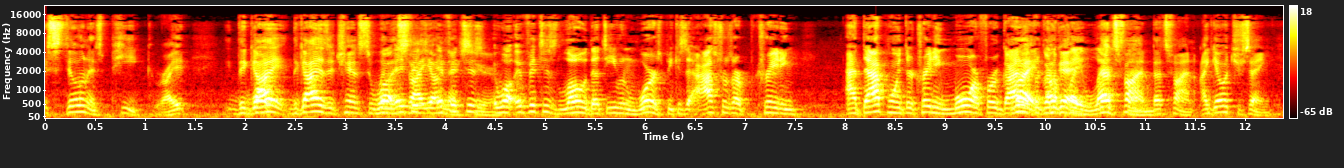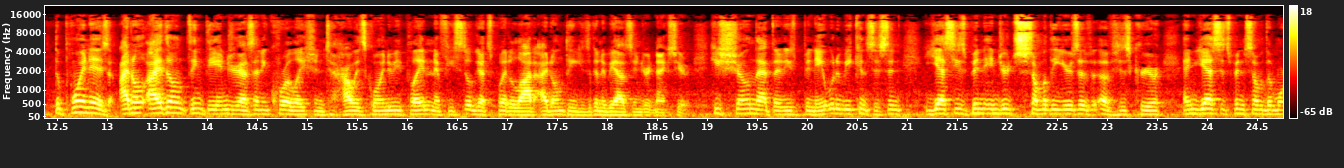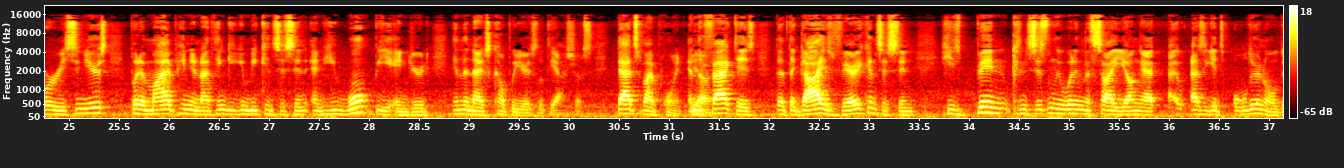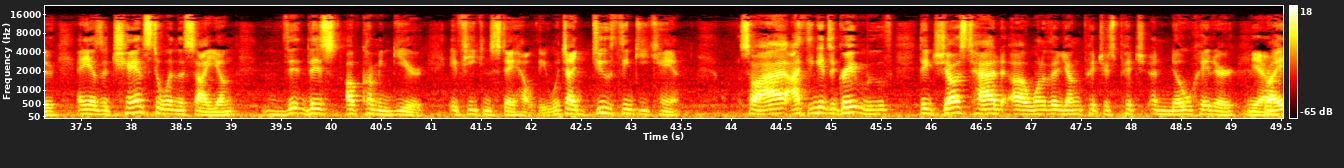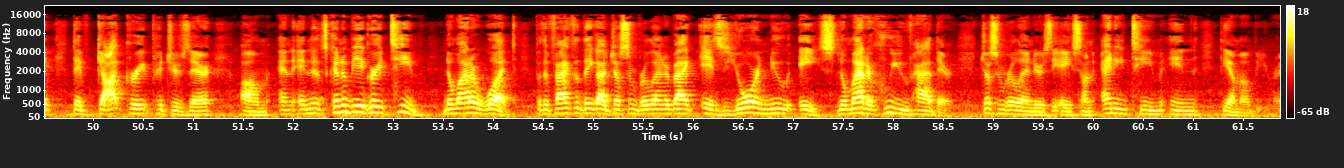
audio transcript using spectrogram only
still in his peak, right? The guy, the guy has a chance to win Well, the Cy Young if next his, year. well, if it's his low, that's even worse because the Astros are trading. At that point, they're trading more for a guy that they're going to okay, play less. That's fine. than. That's fine. I get what you're saying. The point is, I don't. I don't think the injury has any correlation to how he's going to be played, and if he still gets played a lot, I don't think he's going to be as injured next year. He's shown that that he's been able to be consistent. Yes, he's been injured some of the years of, of his career, and yes, it's been some of the more recent years. But in my opinion, I think he can be consistent, and he won't be injured in the next couple years with the Astros. That's my point. And Yeah. the fact is that the guy is very consistent. He's been consistently winning the Cy Young at, as he gets older and older, and he has a chance to win the Cy Young th- this upcoming year if he can stay healthy, which I do think he can. So I, I think it's a great move. They just had uh, one of their young pitchers pitch a no hitter, Yeah. right? They've got great pitchers there, um, and and it's going to be a great team no matter what. But the fact that they got Justin Verlander back is your new ace, no matter who you've had there. Justin Verlander is the ace on any team in the MLB right.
